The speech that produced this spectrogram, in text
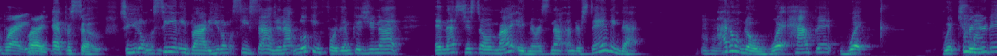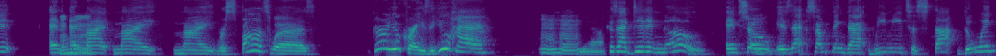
Right. Right. episode. So you don't see anybody, you don't see signs, you're not looking for them because you're not, and that's just on my ignorance, not understanding that. Mhm. I don't know what happened, what what triggered it. And Mhm. and my my my response was, girl, you crazy. You high. Mhm. Yeah. Because I didn't know. And so is that something that we need to stop doing?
